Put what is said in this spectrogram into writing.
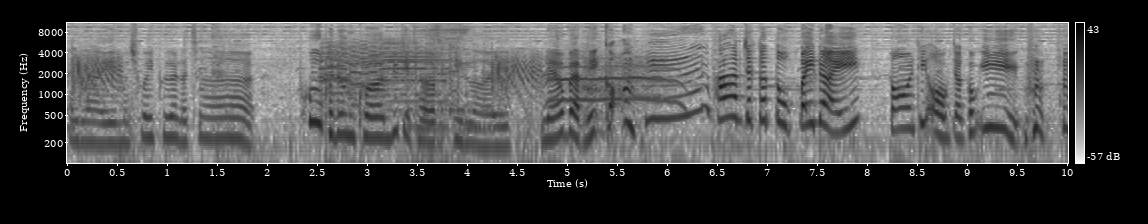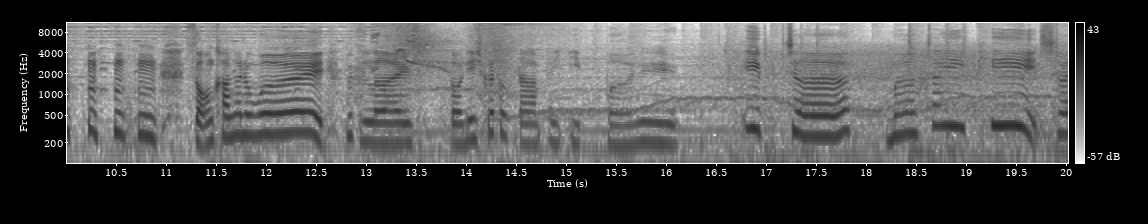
ไอไลมาช่วยเพื่อนแล้วจ้า ผู้พดุงความยุติธรรมอีไลแล้วแบบนี้ก็ภาพจะกระตุกไปไหน ตอนที่ออกจากเก้าอี้สองครั้งแล้วนะเว้ย ไม่เป็นไร ตอนนี้ฉันก็ต้องตามไออิบไป อิบเจอมาให้พี่ใช้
